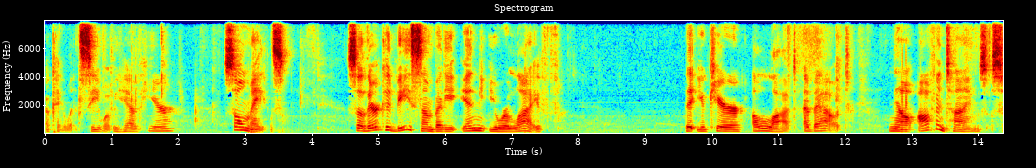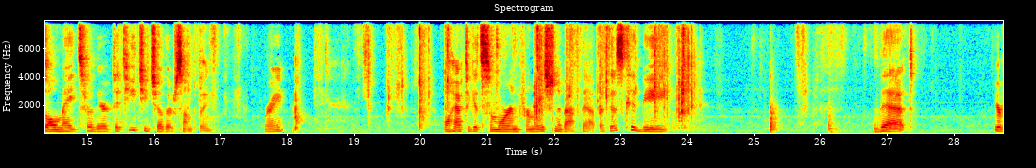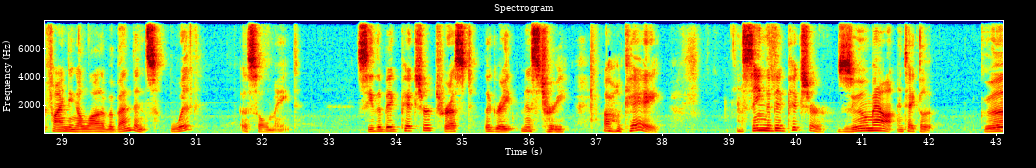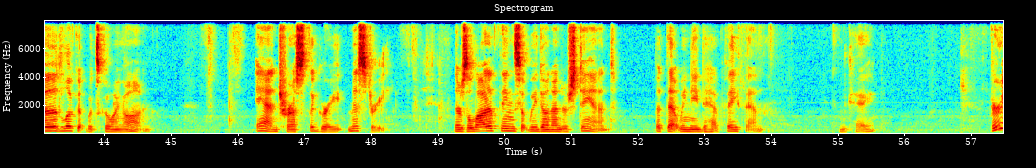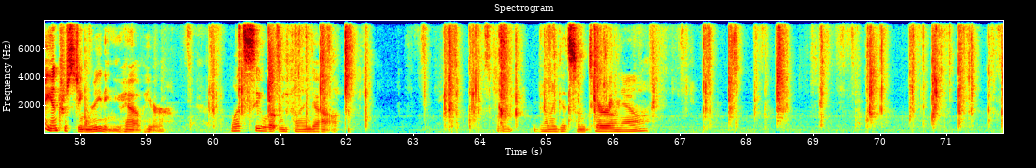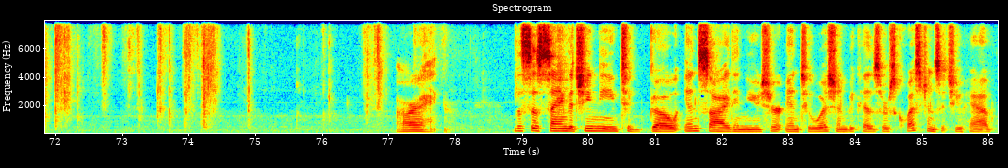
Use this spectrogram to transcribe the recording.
Okay, let's see what we have here. Soulmates. So there could be somebody in your life that you care a lot about. Now, oftentimes, soulmates are there to teach each other something, right? We'll have to get some more information about that, but this could be that you're finding a lot of abundance with a soulmate. See the big picture, trust the great mystery. Okay. Seeing the big picture, zoom out and take a good look at what's going on. And trust the great mystery. There's a lot of things that we don't understand, but that we need to have faith in. Okay? Very interesting reading you have here. Let's see what we find out. I'm gonna get some tarot now. All right. This is saying that you need to go inside and use your intuition because there's questions that you have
